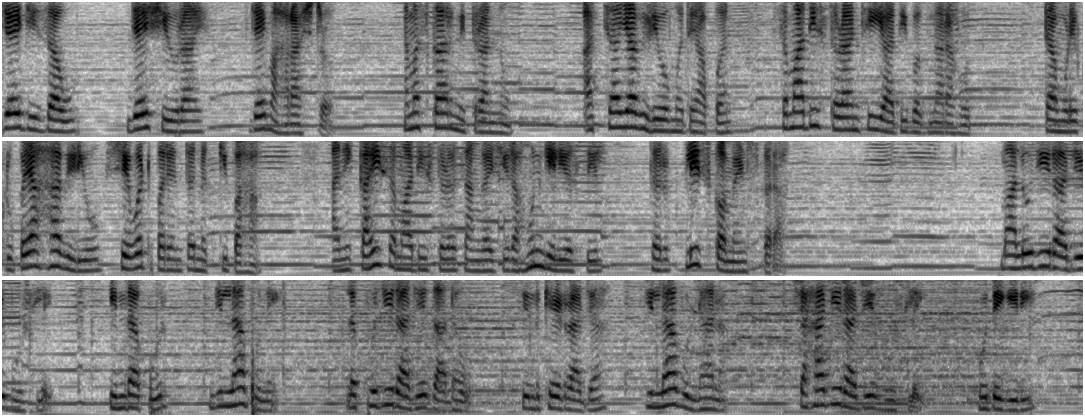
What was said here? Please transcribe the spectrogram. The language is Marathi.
जय जिजाऊ जय शिवराय जय महाराष्ट्र. नमस्कार मित्रांनो. आजच्या या व्हिडिओमध्ये आपण समाधी स्थळांची यादी बघणार आहोत. त्यामुळे कृपया हा व्हिडिओ शेवटपर्यंत नक्की पहा. आणि काही समाधी स्थळं सांगायची राहून गेली असतील तर प्लीज कॉमेंट्स करा. मालोजी राजे भोसले इंदापूर जिल्हा पुणे. लखोजी राजे जाधव सिंदखेड राजा जिल्हा बुलढाणा. शहाजी राजे भोसले उदयगिरी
